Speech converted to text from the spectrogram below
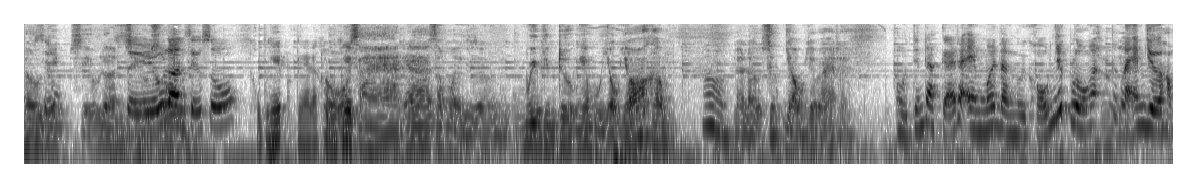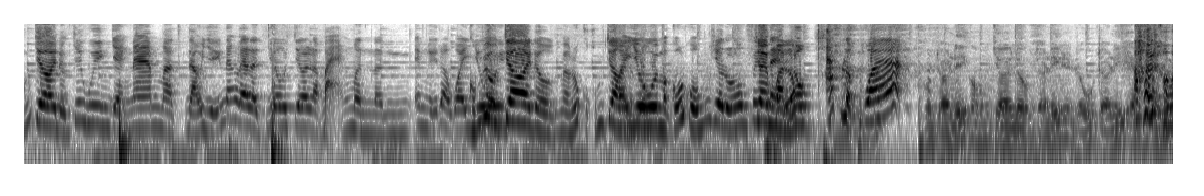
Tự xỉu. xỉu lên xỉu, xỉu lên xỉu xuống. Khủng khiếp ngày đó khủng khiếp. xa ra xong rồi nguyên phim trường nghe mùi dầu gió không? Ừ. là lợi sức dầu cho bà rồi Ồ tính ra kể ra em mới là người khổ nhất luôn á. Ừ. Tức là em vừa không chơi được với Quyên Giàn Nam Mà đạo diễn đáng lẽ là vô chơi là bạn mình là Em nghĩ là quay cũng vui. Cũng vô chơi được, là lúc cũng chơi Quay vui mà cuối cùng cũng chơi được luôn Phim chơi này mình luôn. áp lực quá. Con trợ lý con không chơi luôn, trợ lý rủ trợ lý em.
